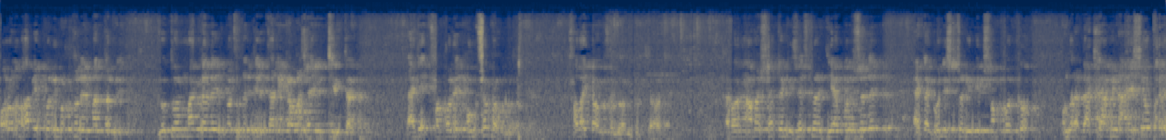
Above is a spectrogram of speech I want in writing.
বড়ভাবে পরিবর্তনের মাধ্যমে নতুন বাংলাদেশ গঠনের যে তারিখ অবসায়ী চিন্তা। তাকে সকলের অংশগ্রহণ করতে। সবাইকে অংশগ্রহণ করতে হবে। এবং আমার সাথে বিশেষ করে জিয়া পরিষদের একটা ঘনিষ্ঠ নিবিড় সম্পর্ক। ওনারা ডাকলে আমি না এসেও পারি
